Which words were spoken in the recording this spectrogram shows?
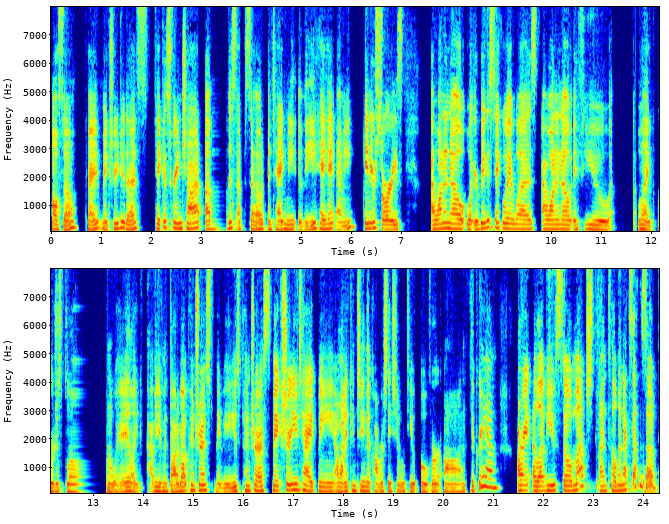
also, okay, make sure you do this. Take a screenshot of this episode and tag me the Hey Hey Emmy in your stories. I want to know what your biggest takeaway was. I want to know if you like were just blown away. Like, have you even thought about Pinterest? Maybe you use Pinterest. Make sure you tag me. I want to continue the conversation with you over on the gram. All right. I love you so much. Until the next episode.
